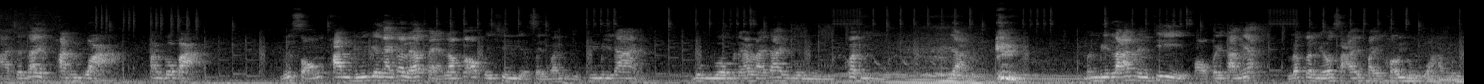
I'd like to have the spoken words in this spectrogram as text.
อาจจะได้พันกว่าพันกว่าบาทหรือสองพันหรือยังไงก็แล้วแต่เราก็เอาไปเฉลี่ยใส่วันอื่นที่ไม่ได้ รวมๆแล้วรายได้เดือนหนึ่งก็ดีอย่าง มันมีร้านหนึ่งที่ออกไปทางเนี้ย แล้วก็เลี้ยวซ้ายไปเขาอยู่ขวามือ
